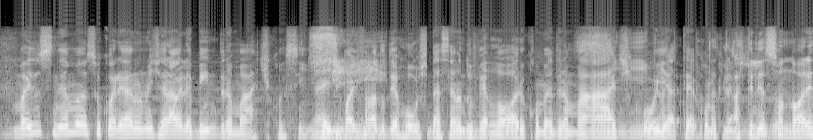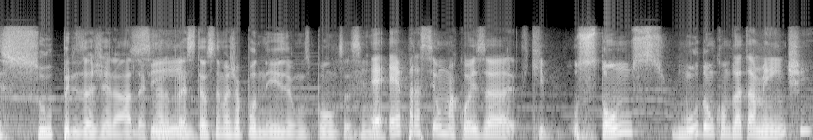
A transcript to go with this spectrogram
Mas o cinema sul-coreano, no geral, ele é bem dramático, assim. Aí a gente pode falar do The Host, da cena do velório, como é dramático Sim, e cara. até Puta, como que A trilha usam. sonora é super exagerada, cara. Sim. Parece até o cinema japonês em alguns pontos, assim. É, é para ser uma coisa que os tons mudam completamente,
